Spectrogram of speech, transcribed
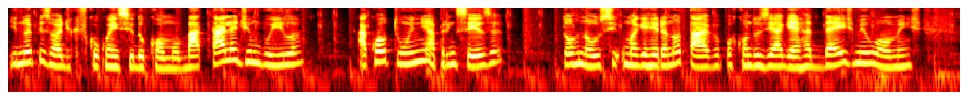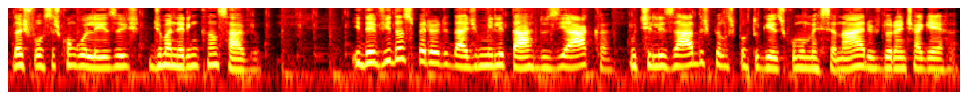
e no episódio que ficou conhecido como Batalha de Imbuíla, a Qualtune, a princesa, tornou-se uma guerreira notável por conduzir a guerra 10 mil homens das forças congolesas de maneira incansável. E devido à superioridade militar dos Iaka, utilizados pelos portugueses como mercenários durante a guerra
